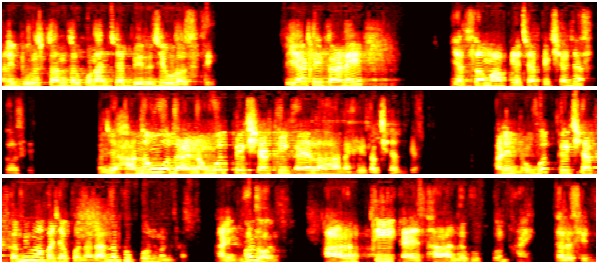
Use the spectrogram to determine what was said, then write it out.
आणि दुरस्थ आंतरकोणांच्या बेरजे एवढं असते. या ठिकाणी याचं माप याच्यापेक्षा जास्त असेल. म्हणजे हा नव्वद आहे. नव्वदपेक्षा टी काय लहान आहे. लक्षात घ्या. आणि नव्वदपेक्षा कमी मापाच्या कोणाला लघुकोन म्हणतात. आणि म्हणून आर टी एस हा लघुकोन आहे. तर सिद्ध.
